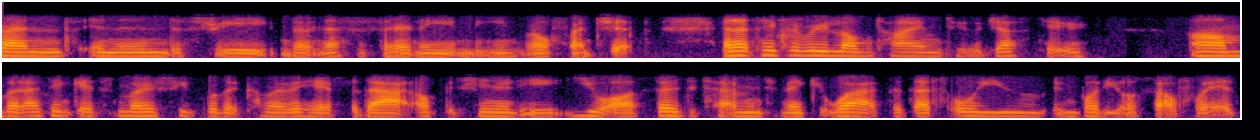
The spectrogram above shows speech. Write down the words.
friends in an industry don't necessarily mean real friendship, and it takes a really long time to adjust to. Um, but I think it's most people that come over here for that opportunity. You are so determined to make it work that that's all you embody yourself with,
